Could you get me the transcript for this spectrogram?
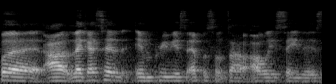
But I, like I said in previous episodes, I always say this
